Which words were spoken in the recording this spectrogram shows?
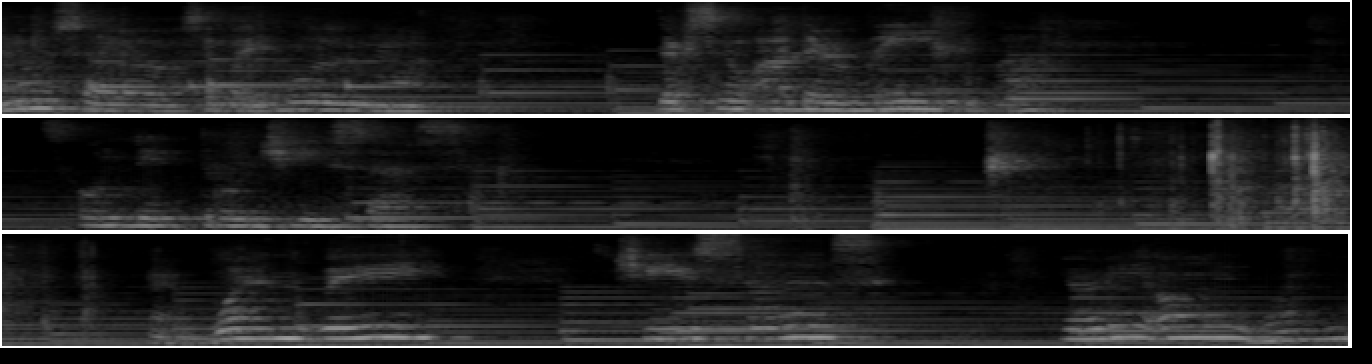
ano sa sa Bible na there's no other way diba it's only through Jesus. And one way, Jesus, you're the only one.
